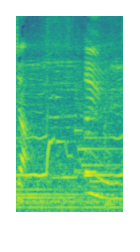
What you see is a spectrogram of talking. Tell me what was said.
job. Hey.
